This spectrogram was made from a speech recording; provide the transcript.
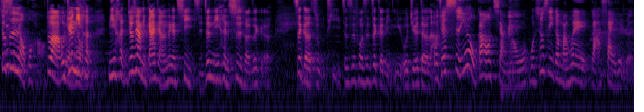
就是没有不好。对啊，我觉得你很你很，就像你刚才讲的那个气质，就你很适合这个。这个主题就是或是这个领域，我觉得啦。我觉得是因为我刚刚有讲嘛，我我就是一个蛮会拉赛的人，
